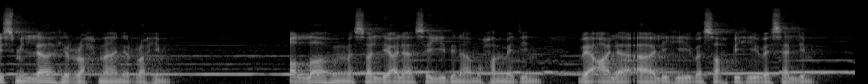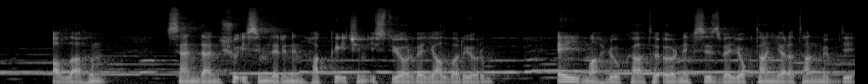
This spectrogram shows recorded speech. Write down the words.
Bismillahirrahmanirrahim. Allahümme salli ala seyyidina Muhammedin ve ala alihi ve sahbihi ve sellim. Allah'ım senden şu isimlerinin hakkı için istiyor ve yalvarıyorum. Ey mahlukatı örneksiz ve yoktan yaratan mübdi.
